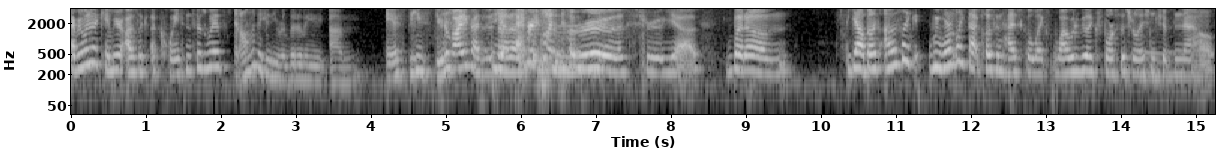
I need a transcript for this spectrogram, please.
Everyone that came here, I was like acquaintances with. and also because you were literally um ASB student body president, yeah, that's everyone knows true. you. That's true. Yeah, but um, yeah, but like I was like we weren't like that close in high school. Like why would we like force this relationship now?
